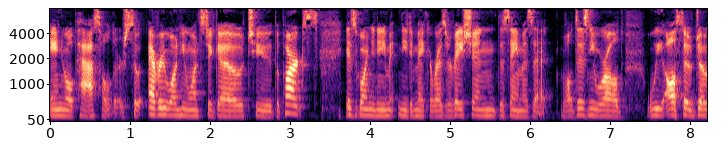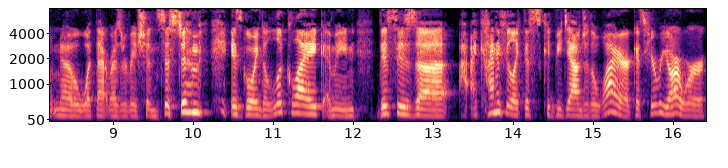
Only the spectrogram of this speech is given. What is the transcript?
annual pass holders. So everyone who wants to go to the parks is going to need, need to make a reservation, the same as at Walt Disney World. We also don't know what that reservation system is going to look like. I mean, this is, uh, I kind of feel like this could be down down to the wire because here we are. We're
